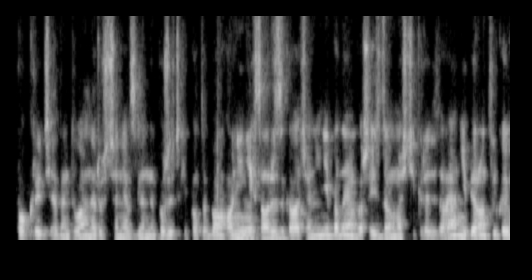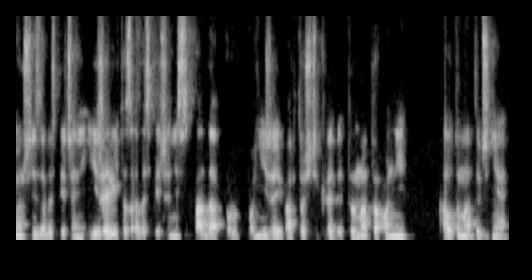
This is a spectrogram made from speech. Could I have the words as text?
pokryć ewentualne roszczenia względem pożyczki po to, bo oni nie chcą ryzykować, oni nie badają waszej zdolności kredytowej, oni biorą tylko i wyłącznie zabezpieczenie. Jeżeli to zabezpieczenie spada poniżej wartości kredytu, no to oni automatycznie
